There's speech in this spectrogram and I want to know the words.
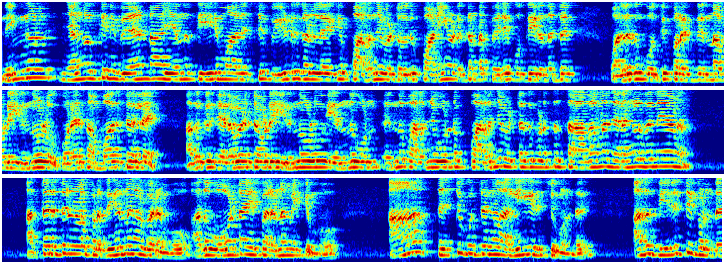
നിങ്ങൾ ഞങ്ങൾക്കിനി വേണ്ട എന്ന് തീരുമാനിച്ച് വീടുകളിലേക്ക് പറഞ്ഞു വിട്ടു ഒരു പണിയെടുക്കേണ്ട പേരെ കുത്തിയിരുന്നിട്ട് വല്ലതും കൊത്തിപ്പറക്കി തിന്ന് അവിടെ ഇരുന്നോളൂ. കുറെ സമ്പാദിച്ചല്ലേ അതൊക്കെ ചെലവഴിച്ച് അവിടെ ഇരുന്നോളൂ എന്ന് എന്ന് പറഞ്ഞുകൊണ്ട് പറഞ്ഞു വിട്ടത് ഇവിടുത്തെ സാധാരണ ജനങ്ങൾ തന്നെയാണ്. അത്തരത്തിലുള്ള പ്രതികരണങ്ങൾ വരുമ്പോൾ അത് വോട്ടായി പരിണമിക്കുമ്പോൾ ആ തെറ്റുകുറ്റങ്ങൾ അംഗീകരിച്ചുകൊണ്ട് അത് തിരുത്തിക്കൊണ്ട്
